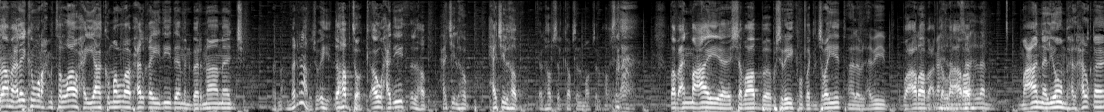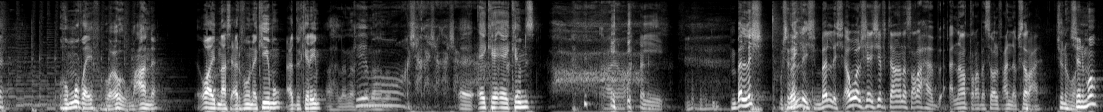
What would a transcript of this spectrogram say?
السلام عليكم ورحمة الله وحياكم الله بحلقة جديدة من برنامج برنا- برنامج؟ إيه The Hub Talk أو حديث ال Hub. حكي ال Hub. حكي ال Hub. الهبس الكبس الموبس الهبس طبعا معاي الشباب أبو شريك مطلق الجريد هلا بالحبيب. أبو عرب عبد الله أهلا عرب. وسهلا. معانا اليوم بهالحلقة هو مو ضيف هو هو معانا. وايد ناس يعرفونه كيمو عبد الكريم. أهلا أهلاً. كيمو. a.k.a كيمز نبلش. شريك نبلش نبلش. أول شيء شفته أنا صراحة ب- ناطره بسولف عنه بسرعة. شنو هو؟ شنو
